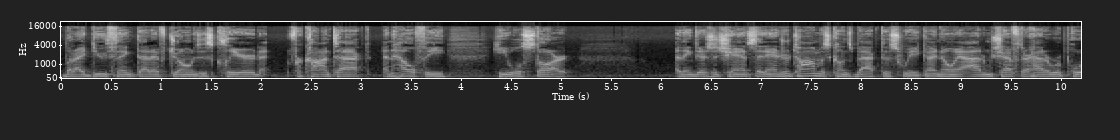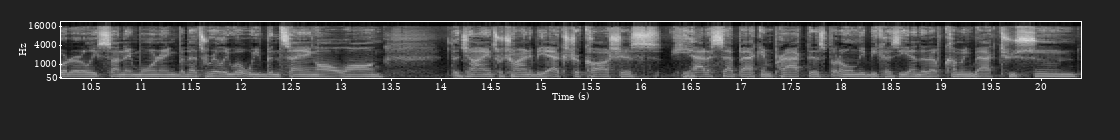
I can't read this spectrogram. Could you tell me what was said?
But I do think that if Jones is cleared for contact and healthy, he will start. I think there's a chance that Andrew Thomas comes back this week. I know Adam Schefter had a report early Sunday morning, but that's really what we've been saying all along. The Giants were trying to be extra cautious. He had a setback in practice, but only because he ended up coming back too soon.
